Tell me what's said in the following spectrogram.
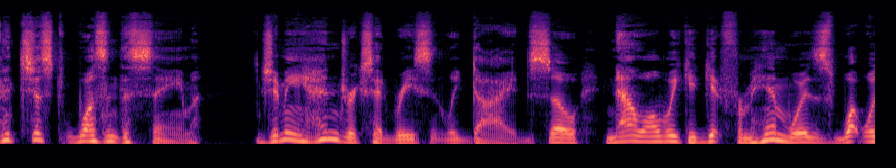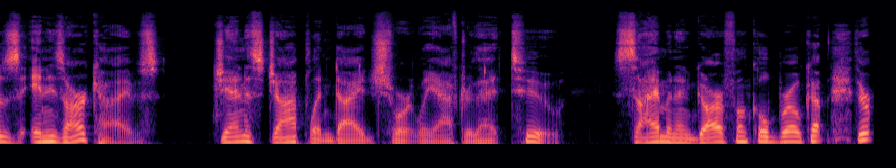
it just wasn't the same. Jimi Hendrix had recently died, so now all we could get from him was what was in his archives. Janis Joplin died shortly after that too. Simon and Garfunkel broke up. There,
